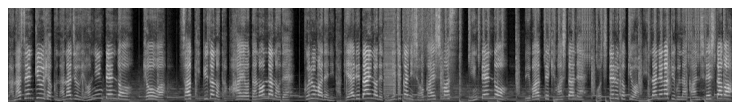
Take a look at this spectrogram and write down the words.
7974任天堂。今日はさっきピザの宅配を頼んだので来るまでに炊き上げたいので手短に紹介します。任天堂ビバってきましたね。落ちてる時はみんなネガティブな感じでしたが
